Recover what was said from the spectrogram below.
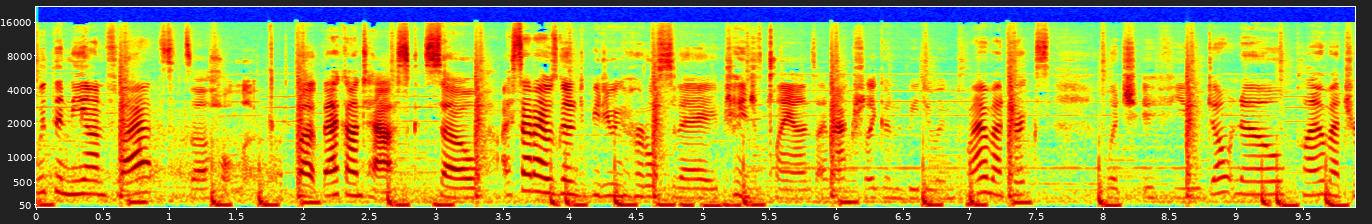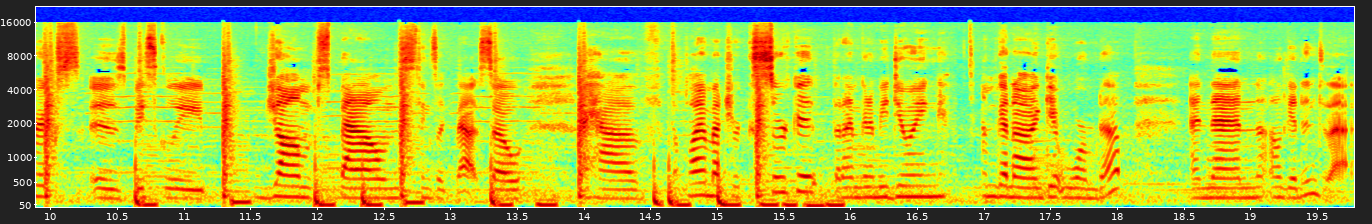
With the neon flats, it's a whole look. But back on task. So I said I was going to be doing hurdles today, change of plans. I'm actually going to be doing plyometrics, which if you don't know, plyometrics is basically jumps, bounds, things like that. So I have a plyometric circuit that I'm gonna be doing. I'm gonna get warmed up and then I'll get into that.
